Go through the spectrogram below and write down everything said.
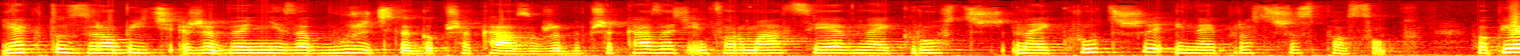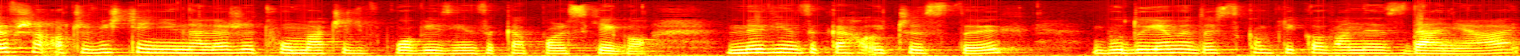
jak to zrobić, żeby nie zaburzyć tego przekazu, żeby przekazać informacje w najkrótszy, najkrótszy i najprostszy sposób? Po pierwsze, oczywiście nie należy tłumaczyć w głowie z języka polskiego. My w językach ojczystych budujemy dość skomplikowane zdania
